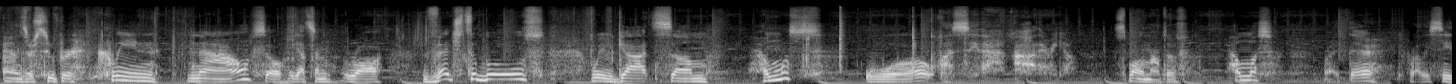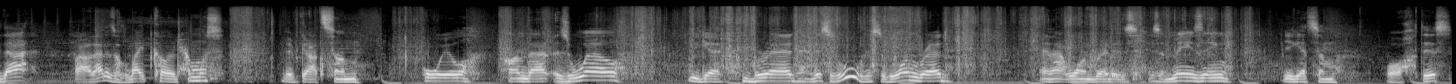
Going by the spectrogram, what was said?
Hands are super clean now. So we got some raw vegetables. We've got some hummus. Whoa, let's see that. Ah, there we go. Small amount of hummus right there. You can probably see that. Wow, that is a light colored hummus. They've got some oil on that as well. You get bread, and this is, ooh, this is warm bread. And that warm bread is, is amazing. You get some, oh, this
